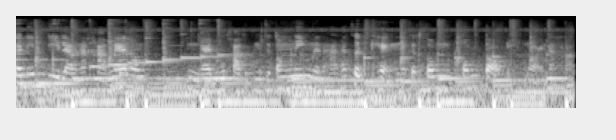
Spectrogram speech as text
ก็นิ่มดีแล้วนะคะ แม่ลองอย่างเงี้ยดูค่ะมันจะต้องนิ่มเลยนะคะ ถ้าเกิดแข็งเนี่ยก็ต้มต้มต่ออีกหน่อยนะคะ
